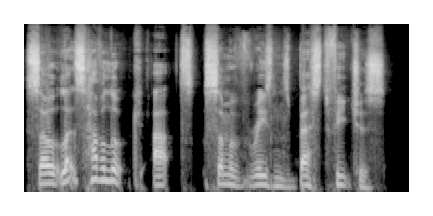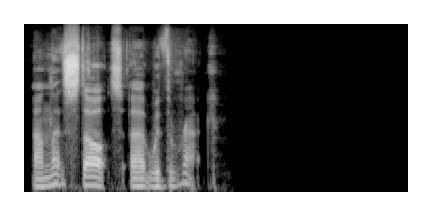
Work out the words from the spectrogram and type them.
So let's have a look at some of Reason's best features. And let's start uh, with the rack.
